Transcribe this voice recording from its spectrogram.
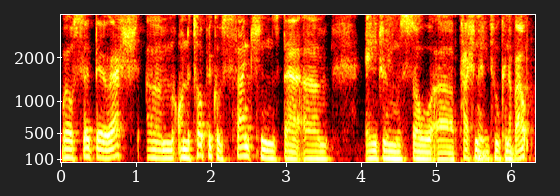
well said there, Ash. Um, on the topic of sanctions that um, Adrian was so uh, passionately talking about,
